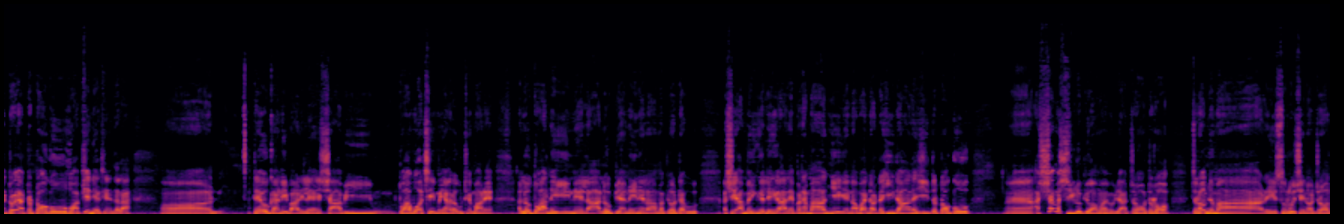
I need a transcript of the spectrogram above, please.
အတွဲကတော်တော်ကိုဟိုဖြစ်နေတယ်ထင်တယ်သလားအာ တဲကိုကန်နေပါလေလဲရှာပြီးသွားဖို့အချိန်မရတော့ဘူးထင်ပါတယ်အလုတ်သွားနေရင်းနဲ့လားအလုတ်ပြန်နေနေလားမပြောတတ်ဘူးအရှိကမိန်းကလေးကလည်းပထမညင်ရင်နောက်ပိုင်းတော့တဟီတားနဲ့ကြီးတော်တော်ကိုအဲအရှက်မရှိလို့ပြောရမှာပဲဗျာကျွန်တော်တော်တော်ကျွန်တော်မြန်မာတွေဆိုလို့ရှိရင်တော့ကျွန်တော်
